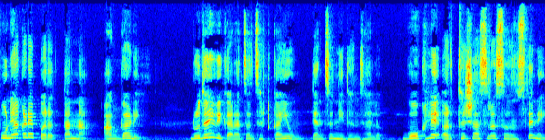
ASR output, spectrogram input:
पुण्याकडे परतताना आगगाडीत हृदयविकाराचा झटका येऊन त्यांचं निधन झालं. गोखले अर्थशास्त्र संस्थेने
